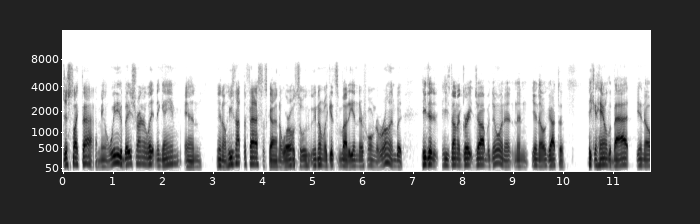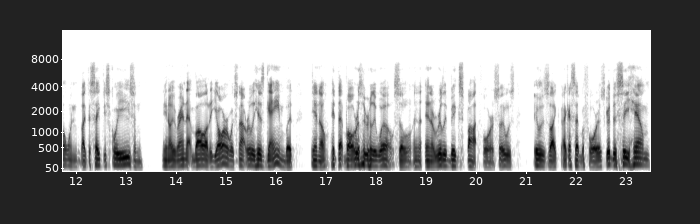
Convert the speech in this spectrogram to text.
just like that. I mean, we need a base runner late in the game, and you know, he's not the fastest guy in the world, so we normally get somebody in there for him to run, but he did. He's done a great job of doing it, and then you know, got to he can handle the bat, you know, when like the safety squeeze, and you know, he ran that ball out of yard, which is not really his game, but you know, hit that ball really, really well. So in, a- in a really big spot for us. So it was it was like like I said before, it was good to see him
